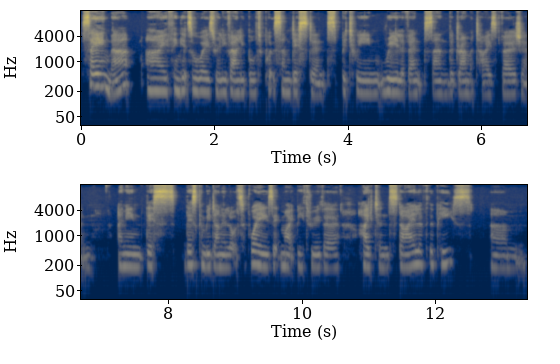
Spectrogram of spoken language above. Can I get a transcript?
Saying that, I think it's always really valuable to put some distance between real events and the dramatised version. I mean, this this can be done in lots of ways. It might be through the heightened style of the piece. Um,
